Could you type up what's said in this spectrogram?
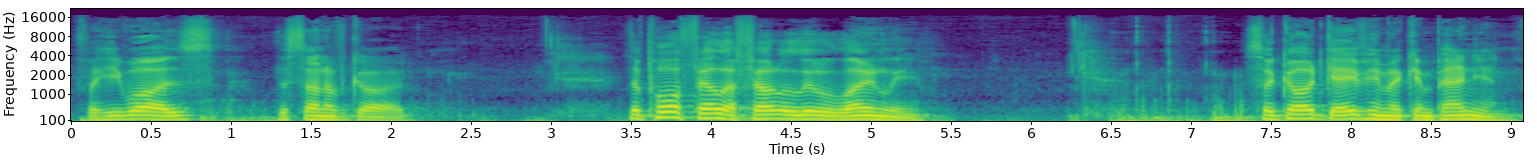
for he was the Son of God. The poor fellow felt a little lonely, so God gave him a companion.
